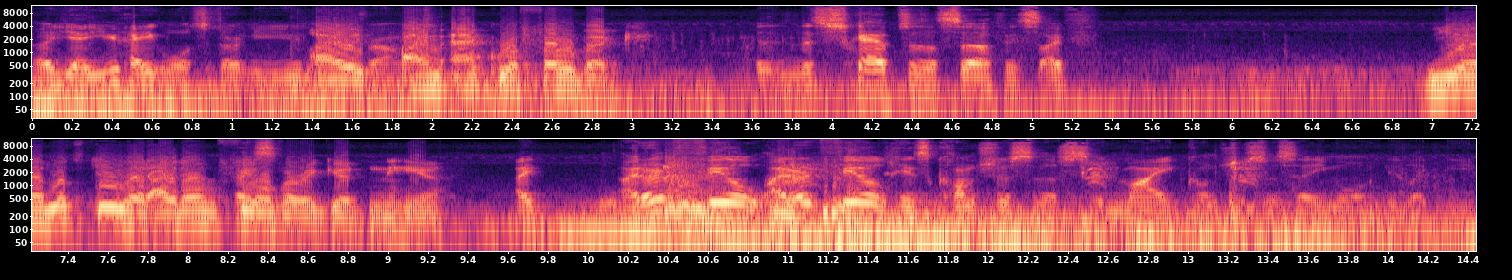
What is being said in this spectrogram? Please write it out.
Uh, yeah, you hate water, don't you? You I drown. I'm aquaphobic. Uh, Let's just get up to the surface. I've Yeah, let's do that. I don't feel Yes. very good in here. I I don't feel I don't feel his consciousness in my consciousness anymore. Like you,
